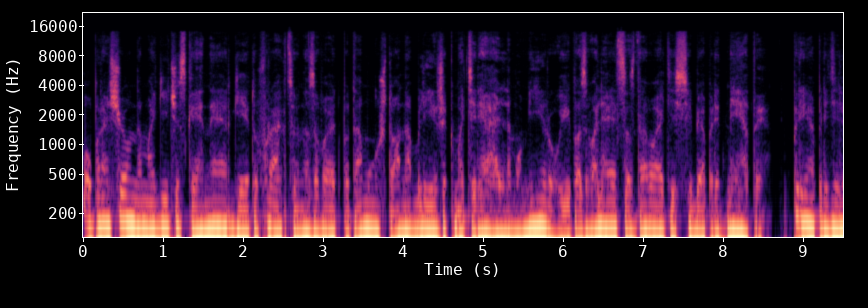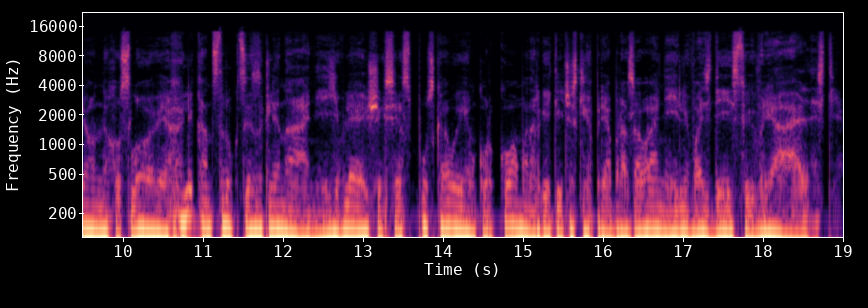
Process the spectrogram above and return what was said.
Упрощенно магической энергией эту фракцию называют потому, что она ближе к материальному миру и позволяет создавать из себя предметы, при определенных условиях или конструкции заклинаний, являющихся спусковым курком энергетических преобразований или воздействий в реальности.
